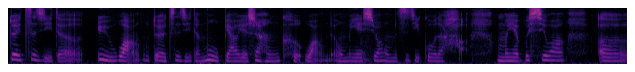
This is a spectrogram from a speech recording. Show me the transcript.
对自己的欲望，对自己的目标也是很渴望的。我们也希望我们自己过得好，我们也不希望，呃，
